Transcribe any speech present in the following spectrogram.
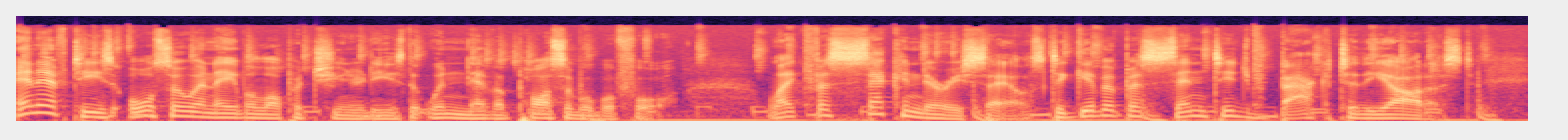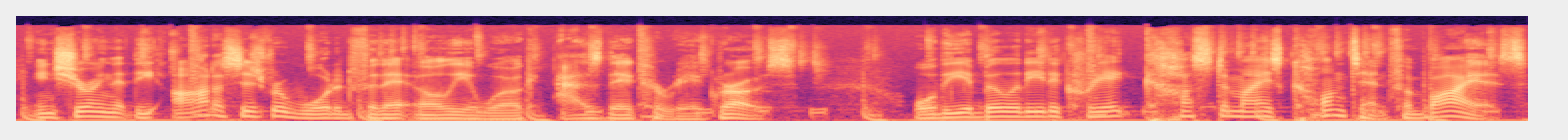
NFTs also enable opportunities that were never possible before, like for secondary sales to give a percentage back to the artist, ensuring that the artist is rewarded for their earlier work as their career grows, or the ability to create customized content for buyers.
